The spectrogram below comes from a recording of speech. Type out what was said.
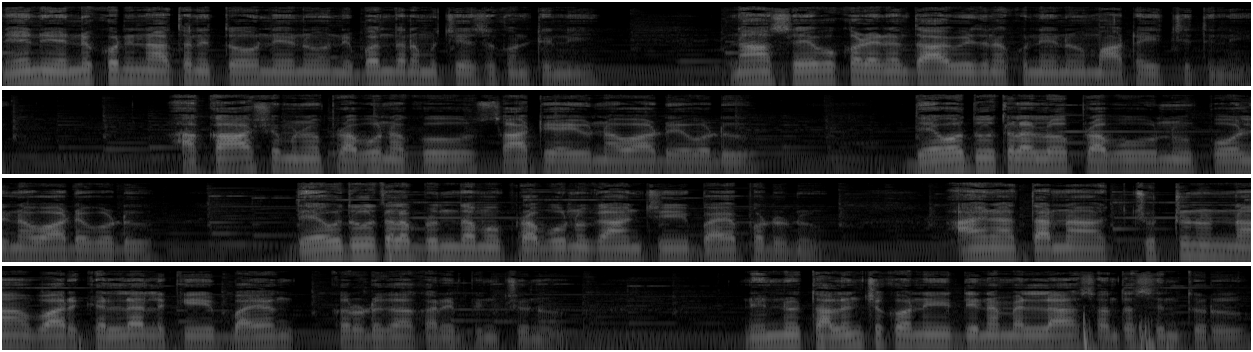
నేను ఎన్నుకొని నాతనితో నేను నిబంధనము చేసుకుంటుని నా సేవకుడైన దావీదునకు నేను మాట ఇచ్చి తిని ఆకాశమును ప్రభునకు సాటి అయి ఉన్నవాడు ఎవడు? దేవదూతలలో ప్రభువును పోలిన వాడెవడు? దేవదూతల బృందము ప్రభువును గాంచి భయపడును. ఆయన తన చుట్టూనున్న వారికెల్లరికి భయంకరుడుగా కనిపించును. నిన్ను తలంచుకొని దినమెల్లా సంతసింతురు.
